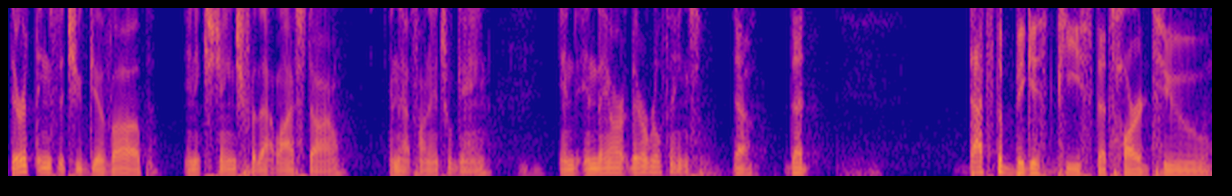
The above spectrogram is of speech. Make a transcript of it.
there are things that you give up in exchange for that lifestyle and that financial gain, and and they are they are real things. Yeah, that that's the biggest piece that's hard to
